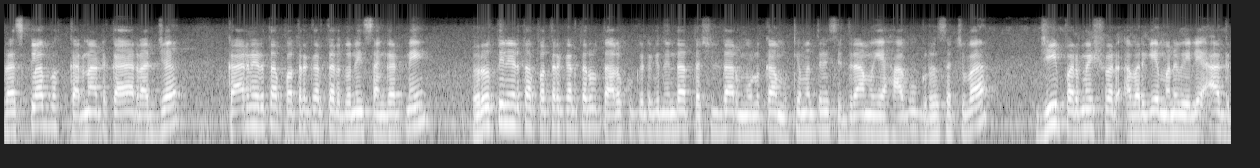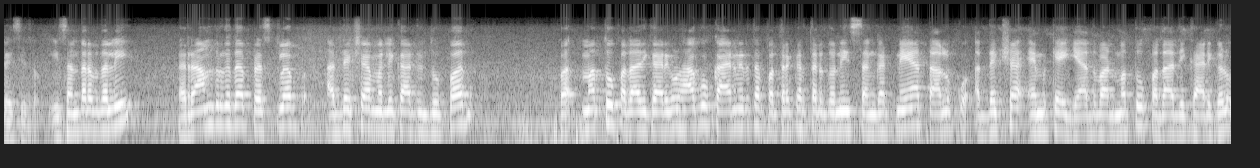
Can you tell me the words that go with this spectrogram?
ಪ್ರೆಸ್ ಕ್ಲಬ್, ಕರ್ನಾಟಕ ರಾಜ್ಯ ಕಾರ್ಯನಿರತ ಪತ್ರಕರ್ತರ ಧ್ವನಿ ಸಂಘಟನೆ ವೃತ್ತಿನಿರತ ಪತ್ರಕರ್ತರು, ತಾಲೂಕು ಘಟಕದಿಂದ ತಹಶೀಲ್ದಾರ್ ಮೂಲಕ ಮುಖ್ಯಮಂತ್ರಿ ಸಿದ್ದರಾಮಯ್ಯ ಹಾಗೂ ಗೃಹ ಸಚಿವ ಜಿ ಪರಮೇಶ್ವರ್ ಅವರಿಗೆ ಮನವಿಯಲ್ಲಿ ಆಗ್ರಹಿಸಿದರು. ಈ ಸಂದರ್ಭದಲ್ಲಿ ರಾಮದುರ್ಗದ ಪ್ರೆಸ್ ಕ್ಲಬ್ ಅಧ್ಯಕ್ಷ ಮಲ್ಲಿಕಾರ್ಜುನ್ ದುಪ್ಪದ್ ಪ ಮತ್ತು ಪದಾಧಿಕಾರಿಗಳು ಹಾಗೂ ಕಾರ್ಯನಿರತ ಪತ್ರಕರ್ತರ ಧ್ವನಿ ಸಂಘಟನೆಯ ತಾಲೂಕು ಅಧ್ಯಕ್ಷ ಎಂ ಕೆ ಯಾದವಾಡ್ ಮತ್ತು ಪದಾಧಿಕಾರಿಗಳು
